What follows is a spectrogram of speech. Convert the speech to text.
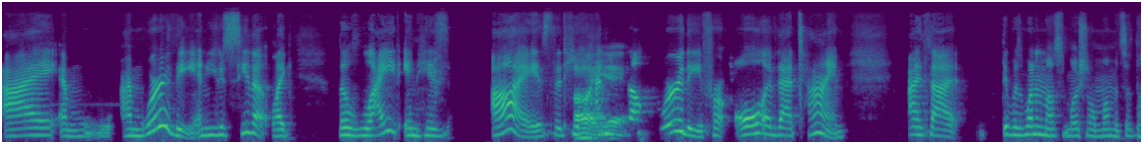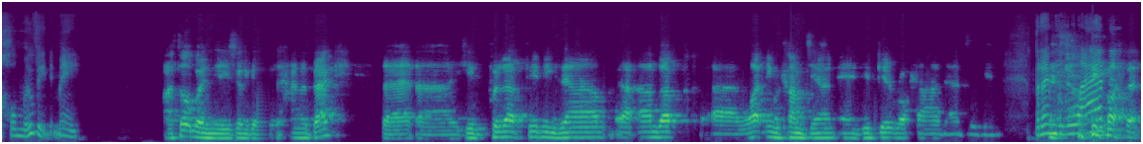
I am, I'm worthy, and you could see that like the light in his eyes that he oh, hadn't yeah. felt worthy for all of that time. I thought it was one of the most emotional moments of the whole movie to me. I thought when he's going to get the hammer back, that uh, he'd put it up, keep his arm, uh, arms up, uh, lightning would come down, and he'd get rock hard abs again. But I'm glad. like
